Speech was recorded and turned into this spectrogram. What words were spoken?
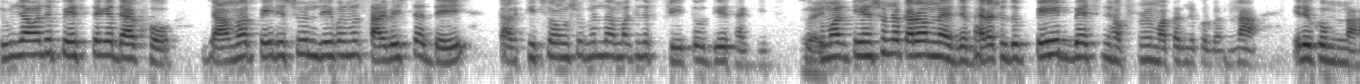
তুমি যে আমাদের পেজ থেকে দেখো যে আমরা পেড স্টুডেন্ট যে পরিমাণ সার্ভিসটা দেই তার কিছু অংশ কিন্তু আমরা কিন্তু ফ্রিতেও দিয়ে থাকি। তোমার টেনশনের কারণ নাই যে ভাইরা শুধু পেড ব্যাচ নিয়ে সবসময় মাথা নিয়ে করবেন না এরকম না।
